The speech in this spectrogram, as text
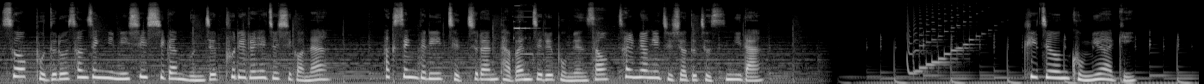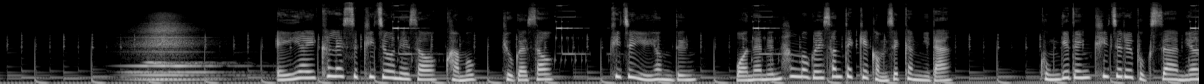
수업 보드로 선생님이 실시간 문제 풀이를 해주시거나 학생들이 제출한 답안지를 보면서 설명해 주셔도 좋습니다. 퀴즈온 공유하기 AI 클래스 퀴즈온에서 과목, 교과서, 퀴즈 유형 등 원하는 항목을 선택해 검색합니다. 공개된 퀴즈를 복사하면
